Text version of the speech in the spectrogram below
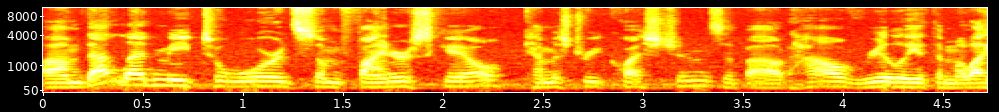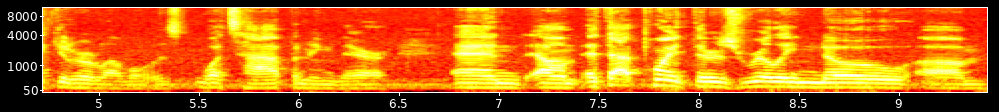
Um, that led me towards some finer scale chemistry questions about how really at the molecular level is what's happening there. And um, at that point, there's really no um,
